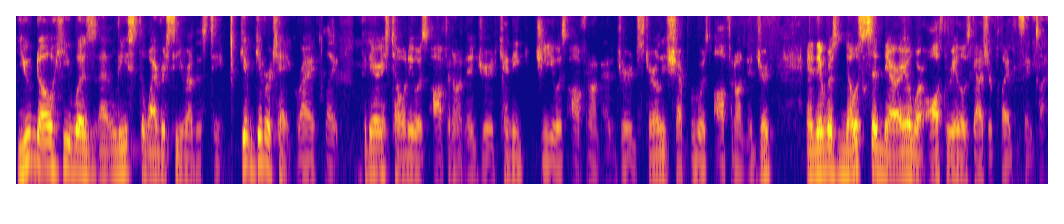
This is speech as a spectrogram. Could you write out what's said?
you know he was at least the wide receiver on this team, give give or take, right? Like Kadarius Toney was often on injured, Kenny G was often on injured, Sterling Shepard was often on injured, and there was no scenario where all three of those guys were playing at the same time.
